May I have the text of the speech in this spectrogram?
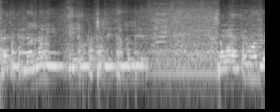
ప్రతి నల్లని నేను కూడా వచ్చింది మరి అంతకుముందు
